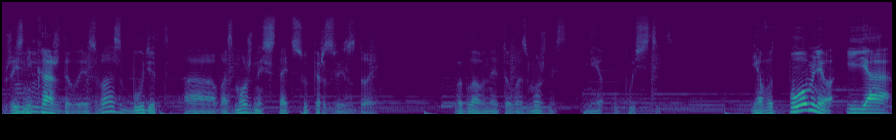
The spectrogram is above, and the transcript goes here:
в жизни Мгм. каждого из вас будет а, возможность стать суперзвездой. Вы, главное, эту возможность не упустите. Я вот помню, и я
